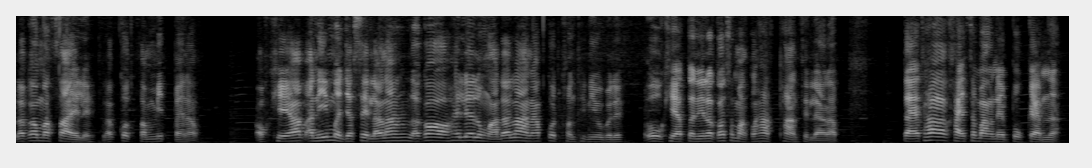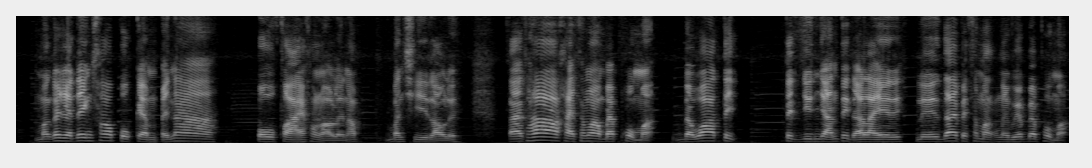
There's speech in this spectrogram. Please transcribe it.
แล้วก็มาใส่เลยแล้วกด submit ไปนะครับโอเคครับ อันนี้เหมือนจะเสร็จแล้วนะ แล้วก็ให้เลื่อนลงมาด้านล่างนะครับ กด continue ไปเลย โอเคครับ ตอนนี้เราก็สมัครรหัสผ่านเสร็จแล้วนะครับ แต่ถ้าใครสมัครในโปรแกรมเนี่ยมันก็จะเด้งเข้าโปรแกรมไปหน้าโปรไฟล์ของเราเลยนะบัญชีเราเลย แต่ถ้าใครสมัครแบบผมอะ่ะแบบว่าติดติดยืนยันติดอะไรเลยได้ไปสมัครในเว็บแบบผมอะ่ะ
